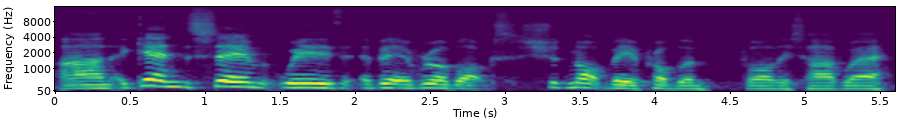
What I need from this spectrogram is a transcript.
And again, the same with a bit of Roblox. Should not be a problem for this hardware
